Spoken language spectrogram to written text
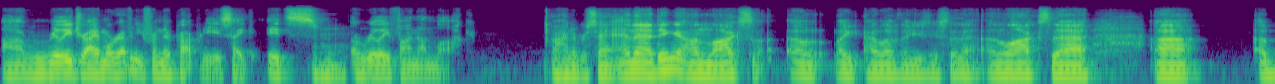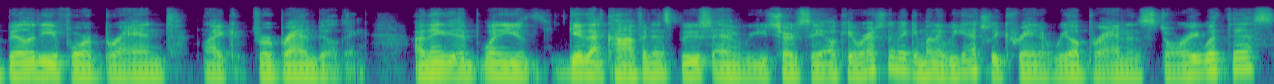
uh, really drive more revenue from their property. It's like it's mm-hmm. a really fun unlock. 100%. And then I think it unlocks, oh, like I love that you just said that, unlocks the uh, ability for brand like for brand building i think when you give that confidence boost and you start to say okay we're actually making money we can actually create a real brand and story with this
